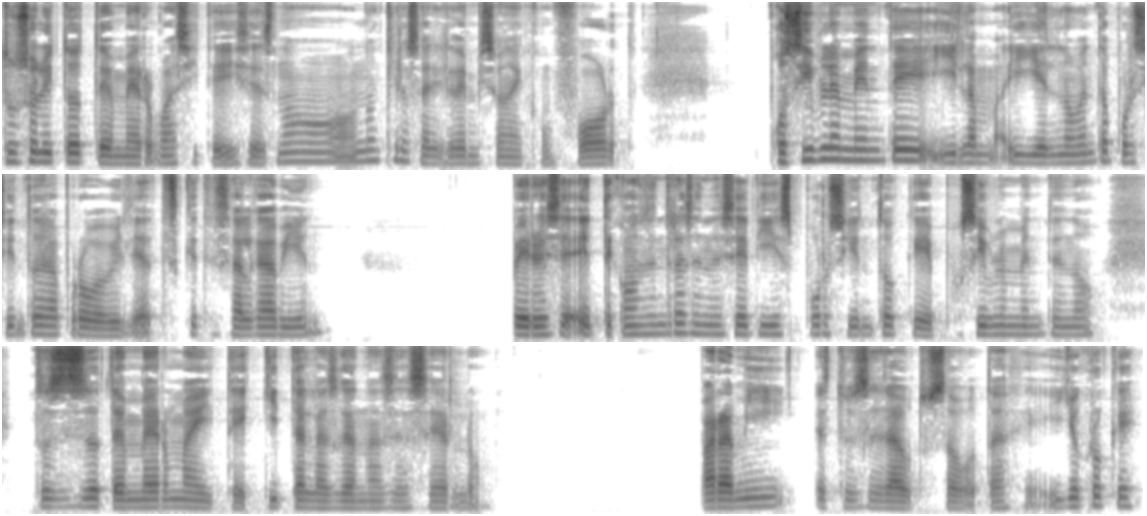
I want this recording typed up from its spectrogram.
tú solito te mermas y te dices, no, no quiero salir de mi zona de confort. Posiblemente y, la, y el 90% de la probabilidad es que te salga bien, pero ese, te concentras en ese 10% que posiblemente no. Entonces eso te merma y te quita las ganas de hacerlo. Para mí esto es el autosabotaje y yo creo que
